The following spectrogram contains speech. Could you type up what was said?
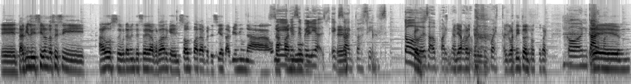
Eh, también le hicieron, no sé si algo seguramente se debe acordar que en South Park aparecía también una, una Sí, Honey que se pelea, exacto, sí. sí. Todo con- de South Park, me acuerdo, por el- supuesto. El gordito del personaje. Con Carmen.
